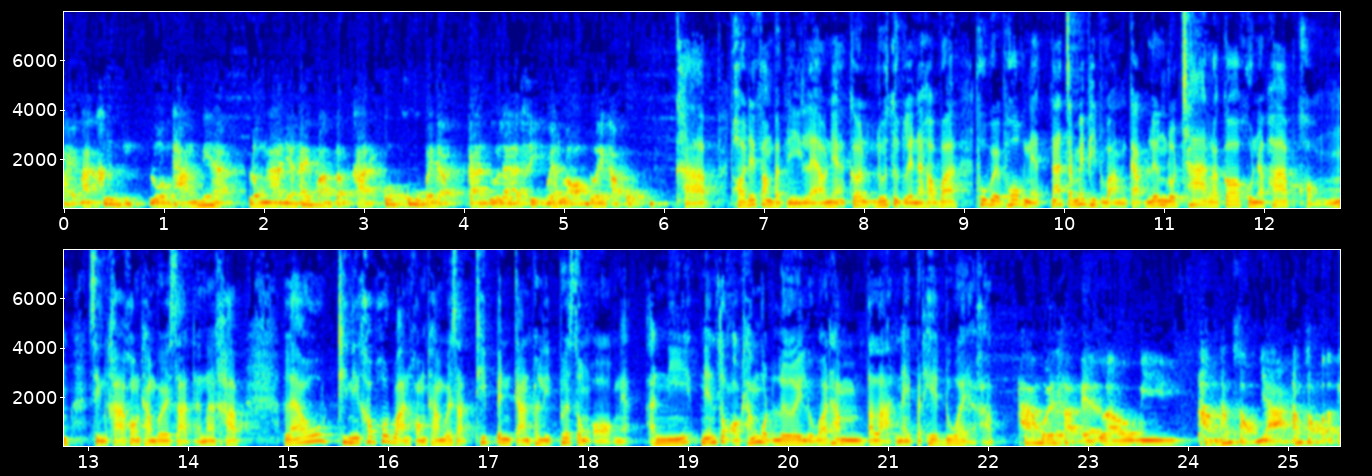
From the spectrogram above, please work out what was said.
มัยมากขึ้น รวมทั้งเนี่ยโรงงานยังให้ความสำคัญควบคู่ไปกับการดูแลสิ่งแวดล้อมด้วยครับผมครับพอได้ฟังแบบนี้แล้วเนี่ยก็รู้สึกเลยนะครับว่าผู้บริโภคเนี่ยน่าจะไม่ผิดหวังกับเรื่องรสชาติ แล้วก็คุณภาพของสินค้าของทางบริษัทนะครับ แล้วทีนี้ข้าวโพดหวานของทางบริษัทที่เป็นการผลิตเพื่อส่งออกเนี่ยอันนี้เน้นส่งออกทั้งหมดเลยหรือว่าทำตลาดในประเทศด้วยอะครับทางบริษัทเนี่ยเรามีทำทั้งสองอย่างทั้งสองประเภ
